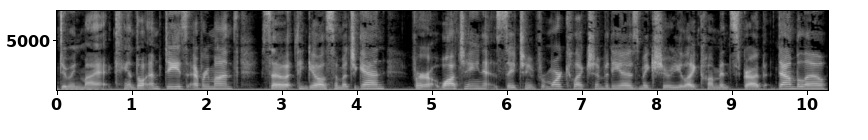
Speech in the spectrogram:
doing my candle empties every month. So thank you all so much again for watching. Stay tuned for more collection videos. Make sure you like, comment, subscribe down below.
